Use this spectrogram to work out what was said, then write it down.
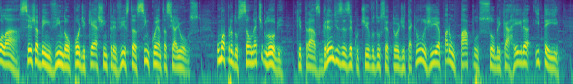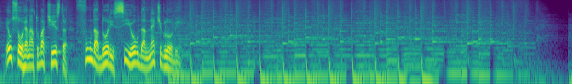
Olá, seja bem-vindo ao podcast Entrevista 50 CIOs, uma produção NetGlobe que traz grandes executivos do setor de tecnologia para um papo sobre carreira e TI. Eu sou Renato Batista, fundador e CEO da NetGlobe.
